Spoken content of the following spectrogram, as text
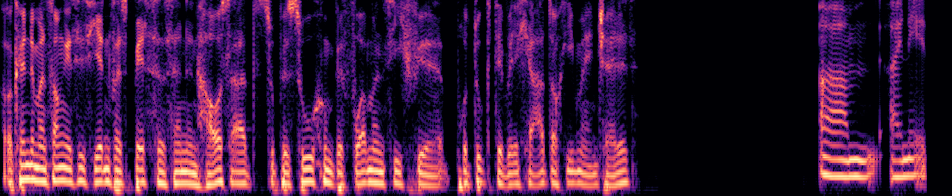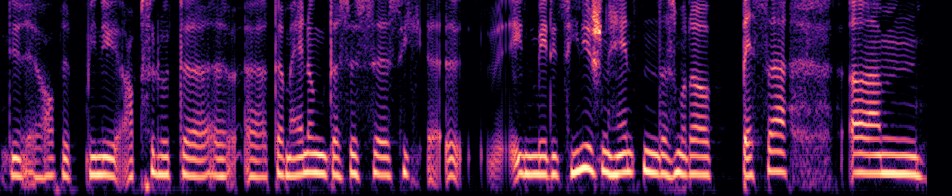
Aber könnte man sagen, es ist jedenfalls besser, seinen Hausarzt zu besuchen, bevor man sich für Produkte welcher Art auch immer entscheidet? Ähm, eine, ja, bin ich absolut äh, der Meinung, dass es äh, sich äh, in medizinischen Händen, dass man da besser ähm,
